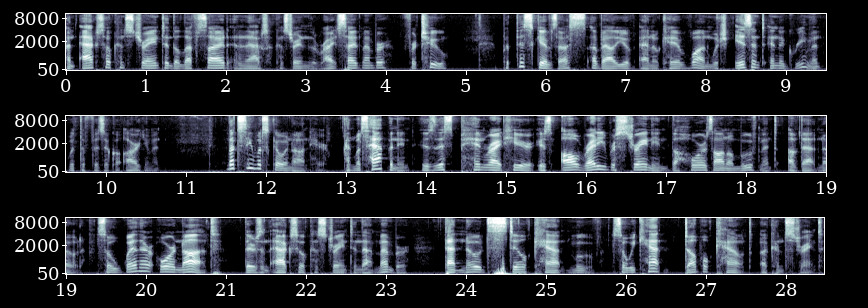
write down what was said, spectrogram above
an axial constraint in the left side and an axial constraint in the right side member for 2, but this gives us a value of NOK of 1, which isn't in agreement with the physical argument. Let's see what's going on here. And what's happening is this pin right here is already restraining the horizontal movement of that node. So whether or not there's an axial constraint in that member, that node still can't move. So we can't double count a constraint.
